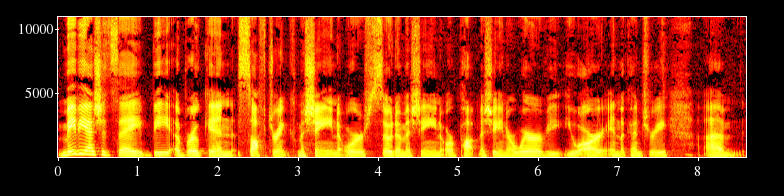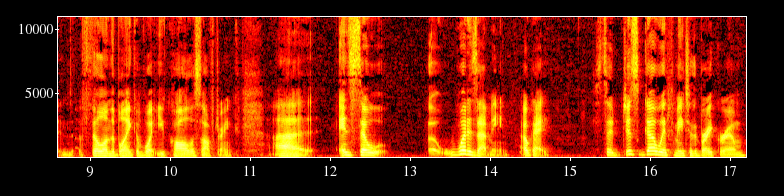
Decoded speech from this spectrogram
maybe I should say be a broken soft drink machine or soda machine or pop machine or wherever you are in the country. Um, fill in the blank of what you call a soft drink. Uh, and so, uh, what does that mean? Okay. So just go with me to the break room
